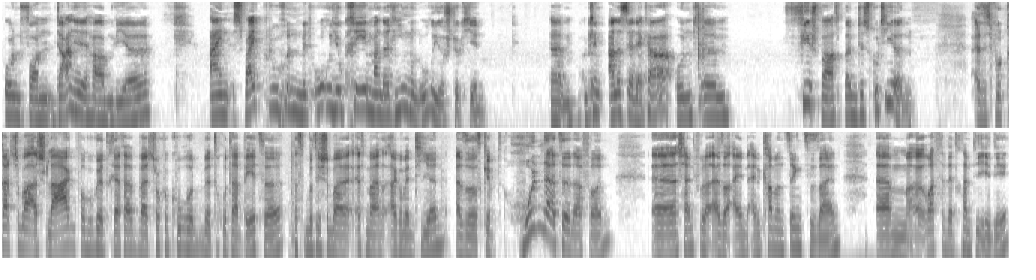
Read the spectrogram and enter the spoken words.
Und von Daniel haben wir ein Spike-Kuchen mit Oreo-Creme, Mandarinen und Oreo-Stückchen. Ähm, klingt alles sehr lecker und ähm, viel Spaß beim Diskutieren. Also ich wurde gerade schon mal erschlagen von Google Treffer bei Schokokuchen mit roter Beete. Das muss ich schon mal erstmal argumentieren. Also es gibt hunderte davon. Äh, scheint wohl also ein, ein Common Thing zu sein. Ähm, trotzdem eine interessante Idee.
